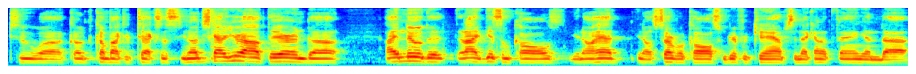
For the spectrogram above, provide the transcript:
to uh, come, come back to Texas. You know, just kind of you're out there, and uh, I knew that, that I'd get some calls. You know, I had you know several calls from different camps and that kind of thing, and uh,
